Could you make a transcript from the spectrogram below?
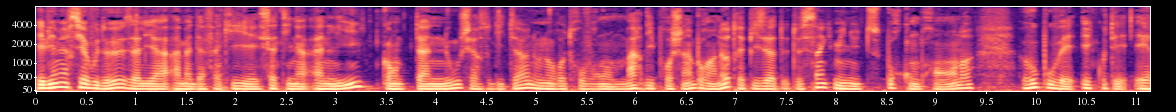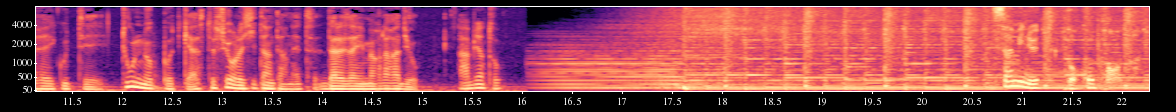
Eh bien, merci à vous deux, Zalia Amadafaki et Satina Anli. Quant à nous, chers auditeurs, nous nous retrouverons mardi prochain pour un autre épisode de 5 minutes pour comprendre. Vous pouvez écouter et réécouter tous nos podcasts sur le site internet d'Alzheimer la radio. À bientôt. 5 minutes pour comprendre.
